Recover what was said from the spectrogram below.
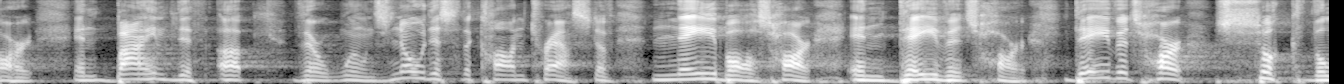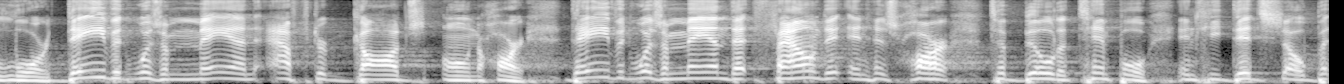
heart and bindeth up. Notice the contrast of Nabal's heart and David's heart. David's heart shook the Lord. David was a man after God's own heart. David was a man that found it in his heart to build a temple, and he did so. But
